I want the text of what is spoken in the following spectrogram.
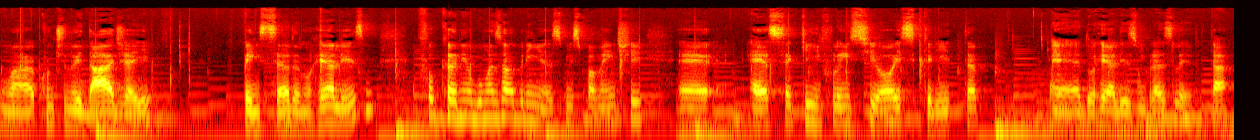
uma continuidade aí, pensando no realismo, focando em algumas obrinhas, principalmente é, essa que influenciou a escrita é, do realismo brasileiro, tá?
